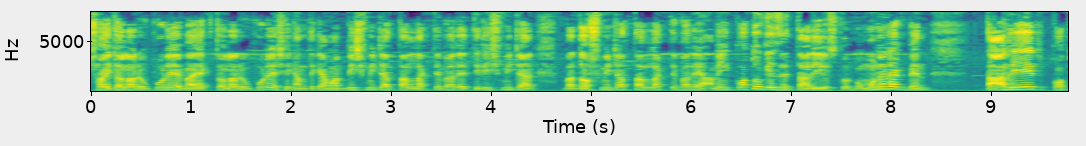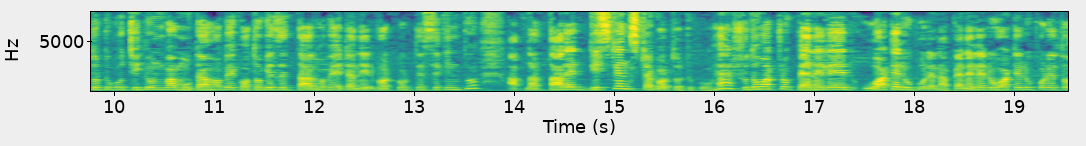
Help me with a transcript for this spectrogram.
ছয় তলার উপরে বা এক তলার উপরে, সেখান থেকে আমার বিশ মিটার তার লাগতে পারে, তিরিশ মিটার বা দশ মিটার তার লাগতে পারে, আমি কত গেজের তার ইউজ করব? মনে রাখবেন, তারের কতটুকু চিকন বা মোটা হবে, কত গেজের তার হবে, এটা নির্ভর করতেছে কিন্তু আপনার তারের ডিস্টেন্সটা কতটুকু। হ্যাঁ শুধুমাত্র প্যানেলের ওয়াটের উপরে না, প্যানেলের ওয়াটের উপরে তো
